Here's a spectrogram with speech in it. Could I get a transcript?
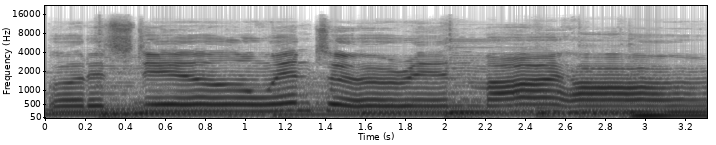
But it's still winter in my heart.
